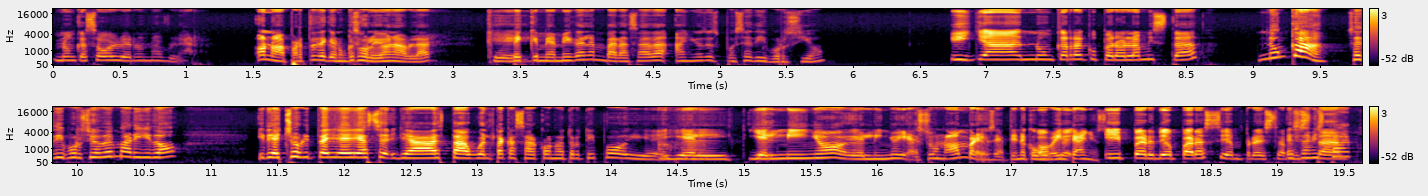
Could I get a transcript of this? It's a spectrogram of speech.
nunca se volvieron a hablar. O no, aparte de que nunca se volvieron a hablar. De que mi amiga la embarazada años después se divorció. Y ya nunca recuperó la amistad. Nunca. Se divorció del marido. Y de hecho ahorita ya, ya, se- ya está vuelta a casar con otro tipo y, y el, y el niño, el niño ya es un hombre, o sea, tiene como Ok, 20 años. Y perdió para siempre esa Esa amistad. amistad.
